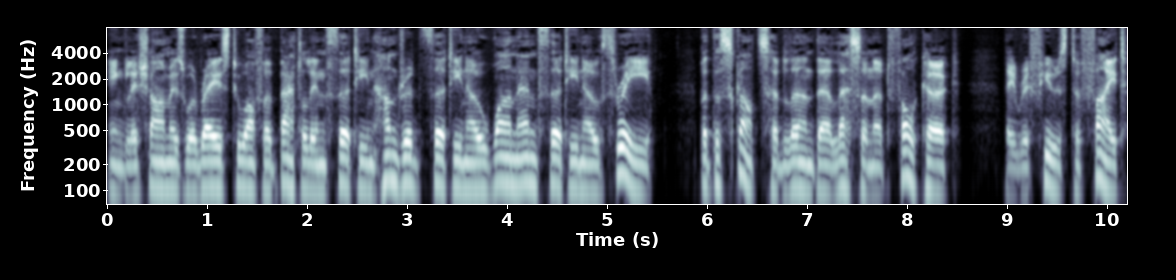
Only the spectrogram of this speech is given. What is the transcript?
English armies were raised to offer battle in 1300, 1301, and 1303, but the Scots had learned their lesson at Falkirk. They refused to fight,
